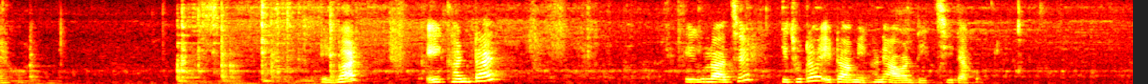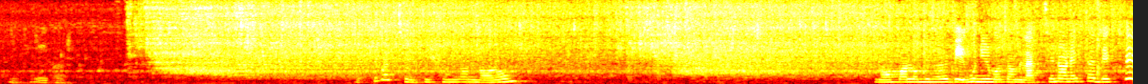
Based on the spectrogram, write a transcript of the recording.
দেখো। এবার এইখানটায় এগুলো আছে, কিছুটা এটা আমি এখানে আবার দিচ্ছি, দেখো। এইভাবে দেখতে পাচ্ছেন? কি সুন্দর নরম। লম্বা লম্বিভাবে বেগুনির মতন লাগছে না অনেকটা দেখতে?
